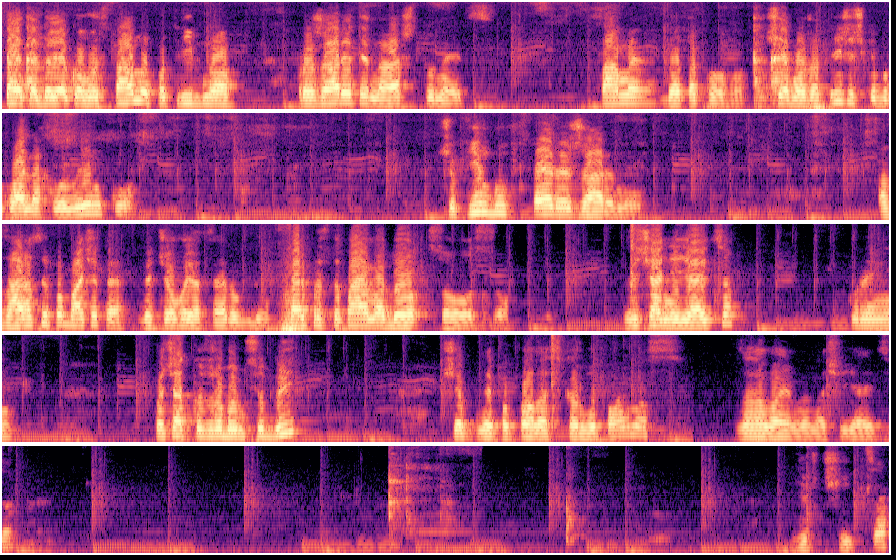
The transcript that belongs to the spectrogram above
Знаєте, до якого стану потрібно прожарити наш тунець. Саме до такого. Ще можна трішечки, буквально хвилинку, щоб він був пережарений. А зараз ви побачите, для чого я це роблю. Тепер приступаємо до соусу. Звичайні яйця курині. Спочатку зробимо сюди, щоб не попалась скорлупа у нас. Заливаємо наші яйця. Гірчиця.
